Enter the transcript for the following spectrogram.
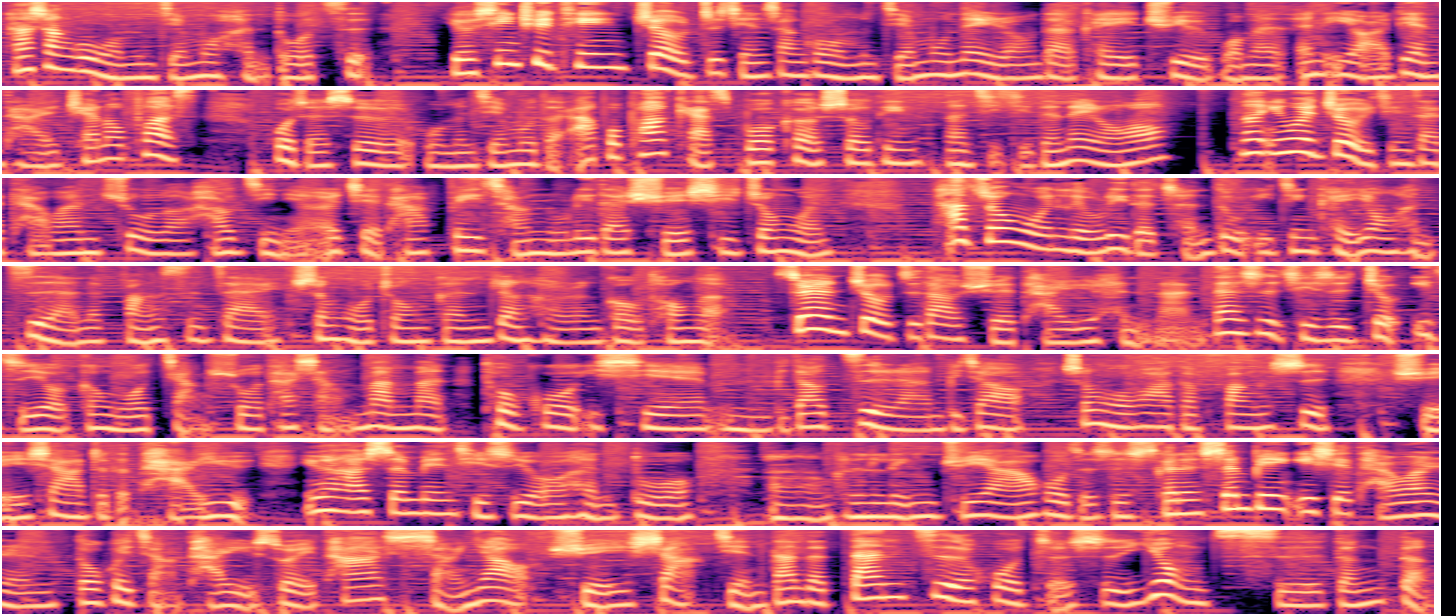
他上过我们节目很多次，有兴趣听 Joe 之前上过我们节目内容的，可以去我们 NER 电台 Channel Plus，或者是我们节目的 Apple Podcast 播客收听那几集的内容哦。那因为 Joe 已经在台湾住了好几年，而且他非常努力在学习中文。他中文流利的程度，已经可以用很自然的方式在生活中跟任何人沟通了。虽然就知道学台语很难，但是其实就一直有跟我讲说，他想慢慢透过一些嗯比较自然、比较生活化的方式学一下这个台语。因为他身边其实有很多嗯可能邻居啊，或者是可能身边一些台湾人都会讲台语，所以他想要学一下简单的单字或者是用词等等。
